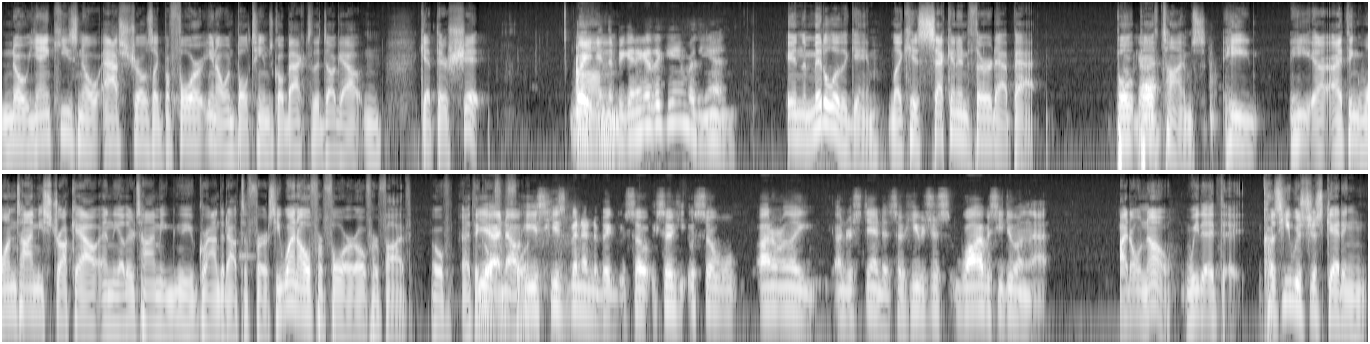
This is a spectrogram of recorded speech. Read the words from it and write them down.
no Yankees, no Astros. Like before, you know, when both teams go back to the dugout and get their shit Wait, in the Um, beginning of the game or the end? in the middle of the game, like his second and third at bat, both Okay. both times he he uh, I think one time he struck out and the other time he, he grounded out to first. He went 0 for 4 or 0 for 5. Oh, I think 0 Yeah, no, 4. he's he's been in a big so so he so I don't really understand it. So he was just why was he doing that? I don't know. We because he was just getting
